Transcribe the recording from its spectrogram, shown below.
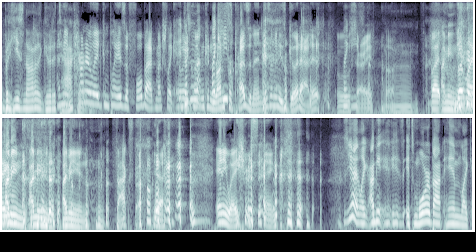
But he's not a good attacker. I attacker. mean, Connor Lade can play as a fullback, much like Hillary doesn't Clinton can like, run for president. Doesn't mean he's good at it. Oh, Like, he's- sorry. Mm. But I mean, But, like- I mean, I mean, I mean, facts though. yeah. anyway, you're saying Yeah, like I mean, it- it's, more about him, like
